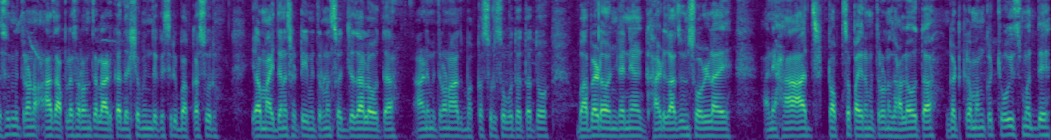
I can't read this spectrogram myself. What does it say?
तसंच मित्रांनो आज आपल्या सर्वांचा लाडका दशमिंद केसरी बक्कासूर या मैदानासाठी मित्रांनो सज्ज झाला होता. आणि मित्रांनो आज बक्कासूरसोबत होता तो बाब्या डॉनजाने घाट गाजून सोडला आहे. आणि हा आज टॉपचा पायरा मित्रांनो झाला होता. गट क्रमांक चोवीसमध्ये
